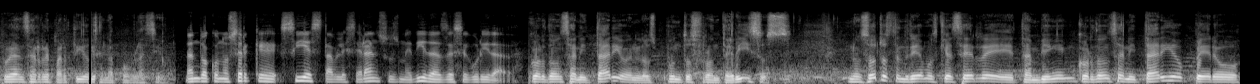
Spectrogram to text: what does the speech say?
puedan ser repartidos en la población. Dando a conocer que sí establecerán sus medidas de seguridad. Cordón sanitario en los puntos fronterizos. Nosotros tendríamos que hacer eh, también un cordón sanitario, pero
